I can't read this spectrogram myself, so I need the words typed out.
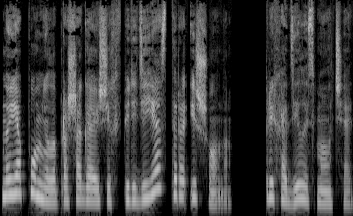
но я помнила про шагающих впереди Ястера и Шона. Приходилось молчать.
